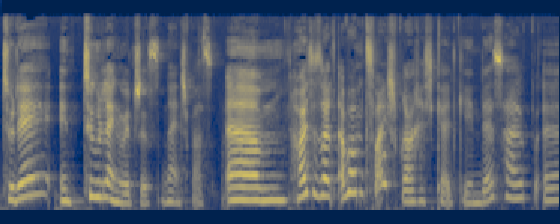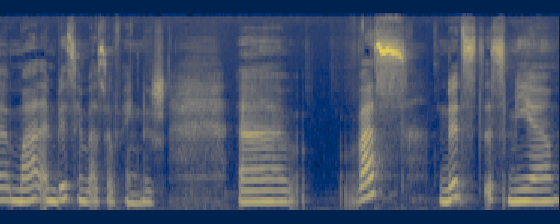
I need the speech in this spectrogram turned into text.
Today in two languages. Nein, Spaß. Ähm, heute soll es aber um Zweisprachigkeit gehen, deshalb äh, mal ein bisschen was auf Englisch. Äh, was nützt es mir,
